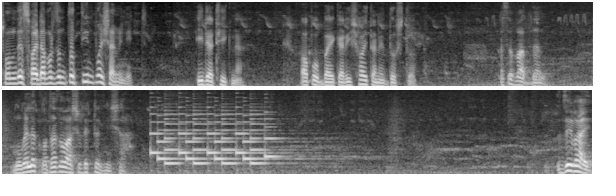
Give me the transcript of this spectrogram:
সন্ধে ছয়টা পর্যন্ত তিন পয়সা মিনিট। এটা ঠিক না। অপব্যয়কারী শয়তানের দোষ তো আচ্ছা বাদ দেন। মোবাইলে কথা কেউ আসলে একটা নেশা। জি ভাই,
